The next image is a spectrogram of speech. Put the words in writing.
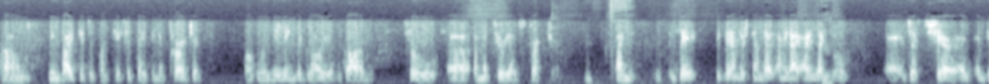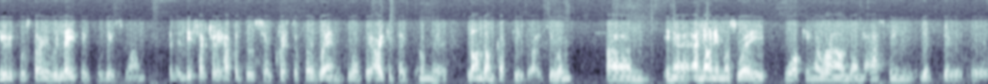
um, invite you to participate in a project of revealing the glory of God through uh, a material structure. Mm. And they, if they understand that, I mean, I, would like mm. to uh, just share a, a, beautiful story related to this one. This actually happened to Sir Christopher Wren, who was the architect mm. of the London Cathedral. He mm-hmm. was, um, in an anonymous way, walking around and asking the, the, the,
